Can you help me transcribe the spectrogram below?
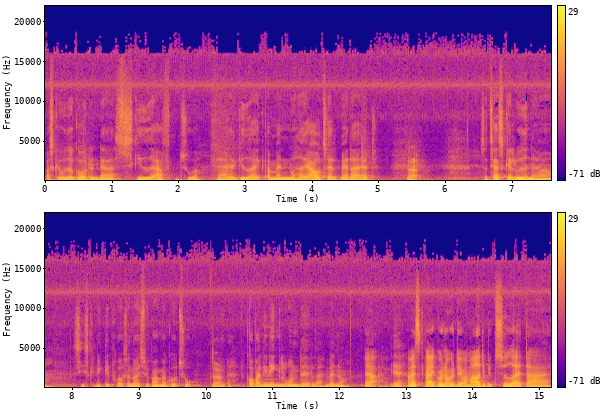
og skal ud og gå den der skide aftentur ja. og Ja. jeg gider ikke, og men nu havde jeg aftalt med dig, at Ja. så tag skældudene og sige, skal vi ikke lige prøve, så nøjes vi bare med at gå to Ja. kilometer. Vi går bare lige en enkelt runde, eller hvad nu? ja. Ja, Og man skal bare ikke undervurdere, hvor meget det betyder, at der, er-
